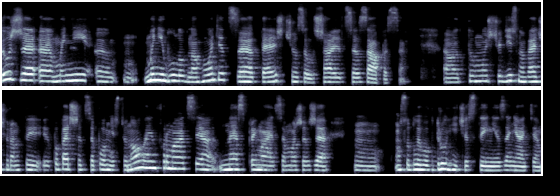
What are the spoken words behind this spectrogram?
дуже е, мені, е, мені було в нагоді це те, що залишаються записи. Е, Тому що дійсно вечором ти, е, по-перше, це повністю нова інформація, не сприймається, може, вже особливо в другій частині заняття,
